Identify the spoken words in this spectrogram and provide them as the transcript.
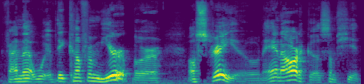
finding out if they come from Europe or Australia or Antarctica or some shit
